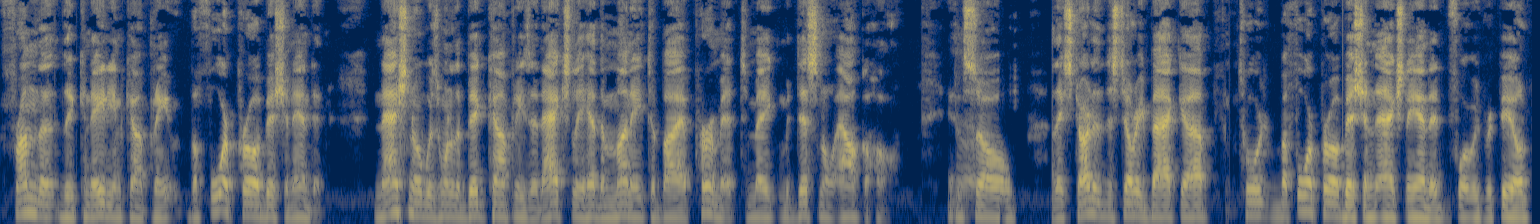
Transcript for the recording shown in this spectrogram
from the, the Canadian company before Prohibition ended. National was one of the big companies that actually had the money to buy a permit to make medicinal alcohol. And so they started the distillery back up toward before prohibition actually ended, before it was repealed.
